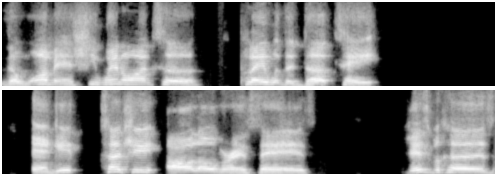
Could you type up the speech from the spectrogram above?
the woman she went on to play with the duct tape and get touch it all over and says, just because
